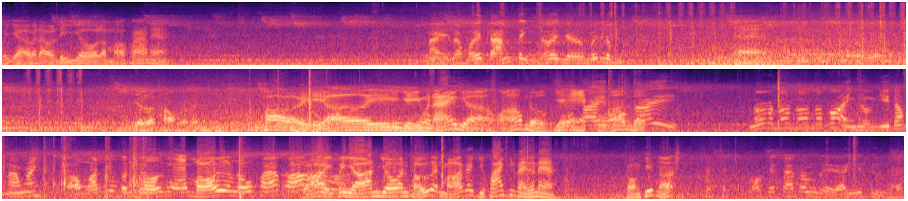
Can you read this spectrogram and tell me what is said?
Bây giờ bắt đầu đi vô là mở khóa nè. Này nó mới tán tỉnh nó giờ mới lùm. À. Giờ là thòng rồi đấy thôi ơi vậy mà nãy giờ hỏa không được dễ tay hỏa không được. Nó nó nó nó có ảnh hưởng gì trong nào không anh? Còn anh cứ bình thường em mở em đâu phá khóa rồi bây giờ anh vô anh thử anh mở cái chìa khóa chiếc này nữa nè. Còn chiếc nữa. Có cái sát trong để anh thử đấy.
